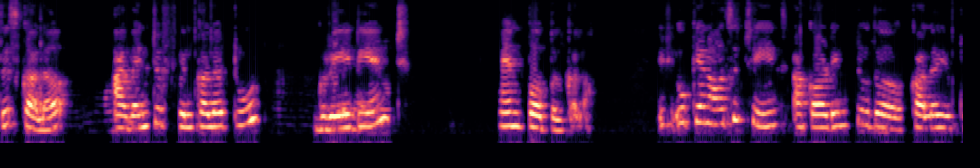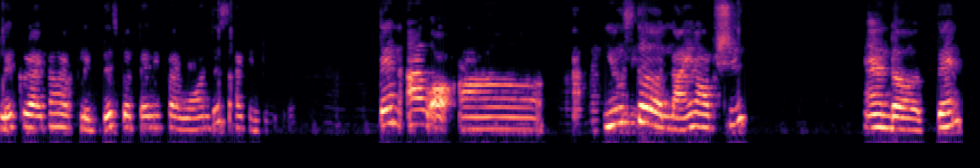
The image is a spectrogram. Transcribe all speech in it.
this color, I went to fill color tool, gradient, and purple color. If you can also change according to the color you click. Right now I've clicked this, but then if I want this, I can do that. Then I've uh, used the line option, and uh, then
